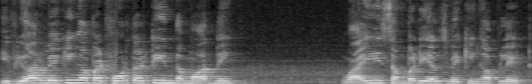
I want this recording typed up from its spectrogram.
If you are waking up at 4:30 in the morning, why is somebody else waking up late?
